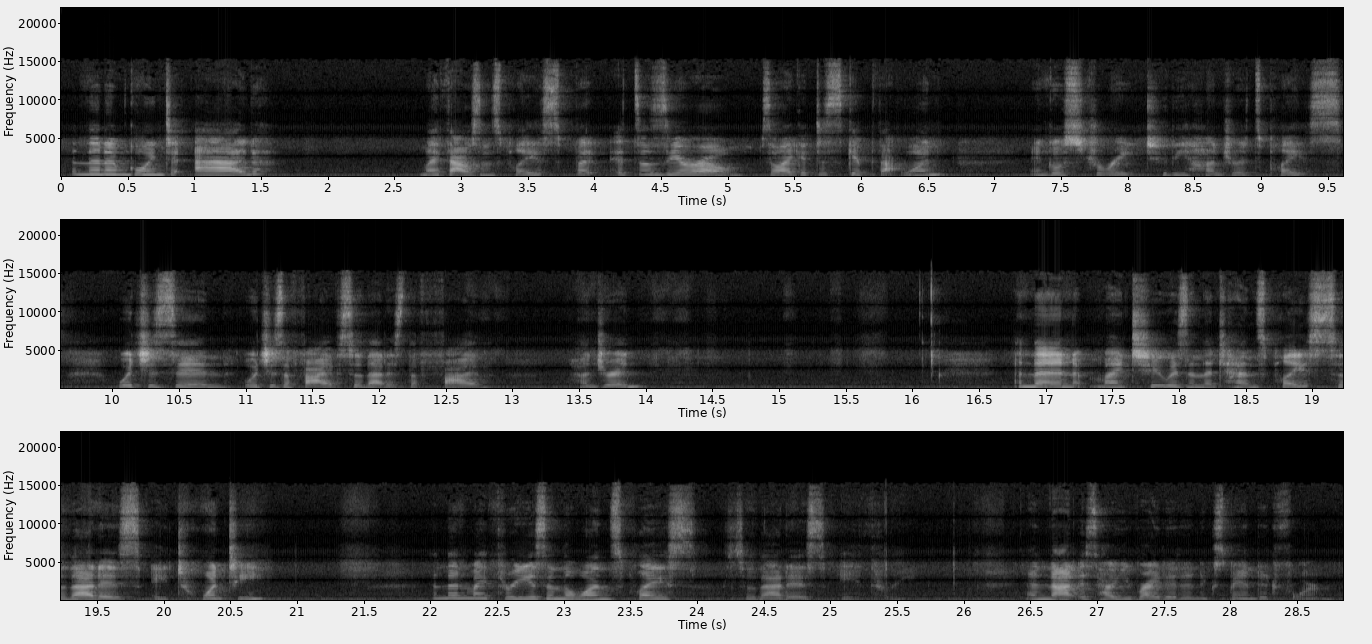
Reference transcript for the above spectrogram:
And then I'm going to add my thousands place, but it's a zero. So I get to skip that one and go straight to the hundreds place, which is in, which is a five. So that is the 500. And then my two is in the tens place. So that is a 20. And then my three is in the ones place. So that is a three. And that is how you write it in expanded form.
